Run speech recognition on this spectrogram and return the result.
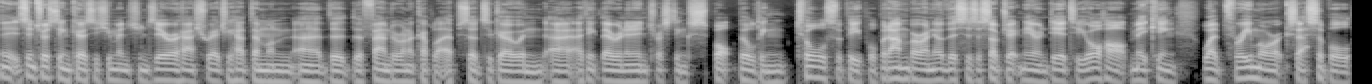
It's interesting, Curtis. You mentioned Zero Hash. We actually had them on uh, the the founder on a couple of episodes ago, and uh, I think they're in an interesting spot building tools for people. But Amber, I know this is a subject near and dear to your heart, making Web three more accessible.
